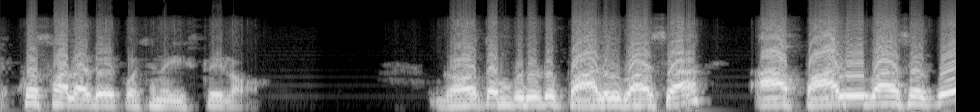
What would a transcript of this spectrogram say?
ఎక్కువ సార్లు అడిగే క్వశ్చన్ హిస్టరీలో గౌతమ బుద్ధుడు పాళీ భాష. ఆ పాళీ భాషకు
